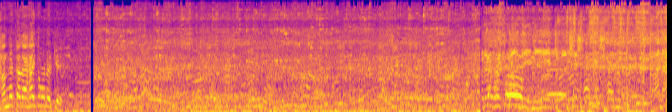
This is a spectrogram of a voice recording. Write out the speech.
সামনেরটা দেখাই তোমাদেরকে। নিয়ে চলছে সারি সারি। কানা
